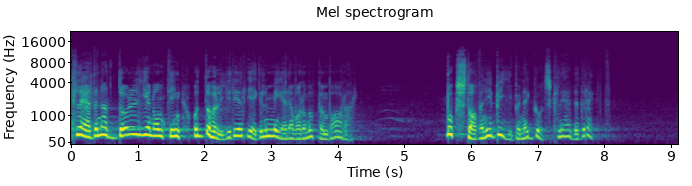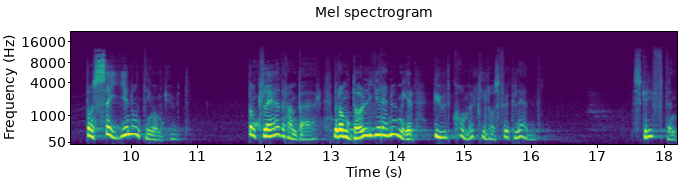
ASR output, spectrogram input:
kläderna döljer någonting och döljer i regel mer än vad de uppenbarar. Bokstaven i Bibeln är Guds klädedräkt. De säger någonting om Gud. De kläder han bär, men de döljer ännu mer. Gud kommer till oss förklädd. Skriften,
